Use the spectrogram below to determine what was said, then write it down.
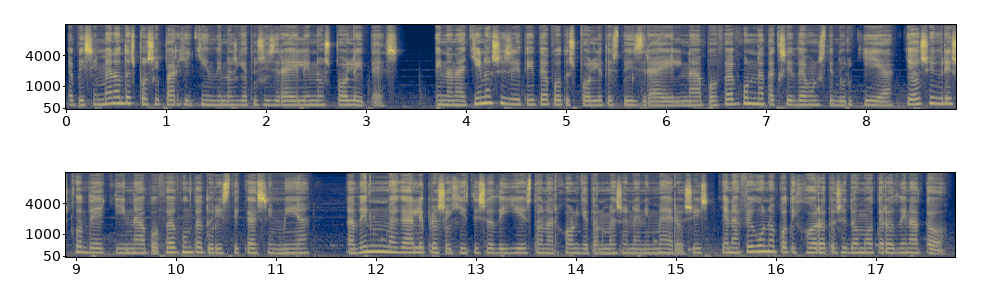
επισημένοντας πως υπάρχει κίνδυνος για τους Ισραηλινούς πολίτες. Την ανακοίνωση ζητείται από τους πολίτες του Ισραήλ να αποφεύγουν να ταξιδεύουν στην Τουρκία και όσοι βρίσκονται εκεί να αποφεύγουν τα τουριστικά σημεία, να δίνουν μεγάλη προσοχή στις οδηγίες των αρχών και των μέσων ενημέρωσης και να φύγουν από τη χώρα το συντομότερο δυνατό.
